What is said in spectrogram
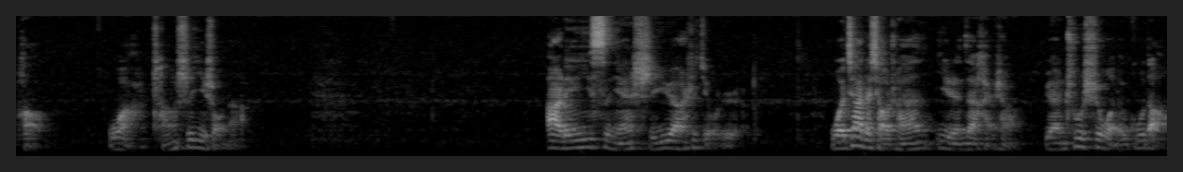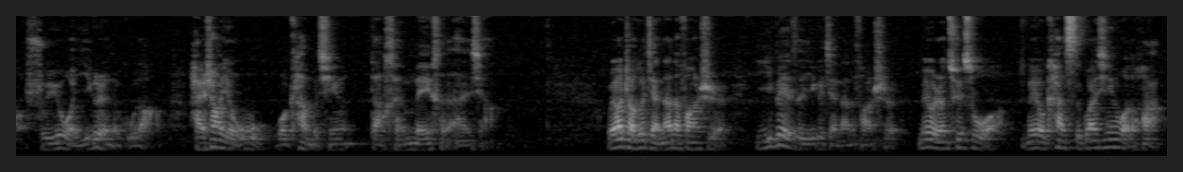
好，哇，长诗一首呢。二零一四年十一月二十九日，我驾着小船，一人在海上，远处是我的孤岛，属于我一个人的孤岛。海上有雾，我看不清，但很美，很安详。我要找个简单的方式，一辈子一个简单的方式，没有人催促我，没有看似关心我的话，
